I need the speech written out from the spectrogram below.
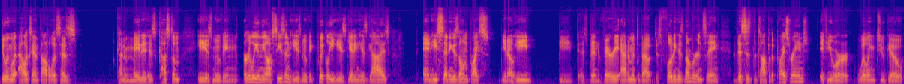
doing what Alex Anthopoulos has kind of made it his custom. He is moving early in the offseason, he is moving quickly, he is getting his guys, and he's setting his own price. You know, he he has been very adamant about just floating his number and saying this is the top of the price range. If you are willing to go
